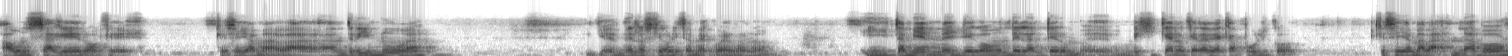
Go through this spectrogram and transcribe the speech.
a un zaguero que, que se llamaba Andrinúa, de los que ahorita me acuerdo, ¿no? Y también llegó un delantero eh, mexicano que era de Acapulco, que se llamaba Nabor,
